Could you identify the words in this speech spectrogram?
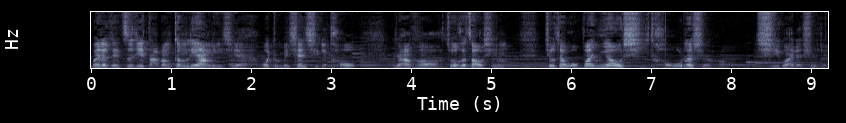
为了给自己打扮更亮一些，我准备先洗个头，然后做个造型。就在我弯腰洗头的时候，奇怪的事情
